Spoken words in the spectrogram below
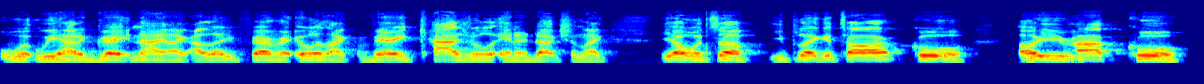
we, we had a great night. Like I love you forever. It was like very casual introduction. Like, yo, what's up? You play guitar? Cool. Oh, you rap? Cool.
